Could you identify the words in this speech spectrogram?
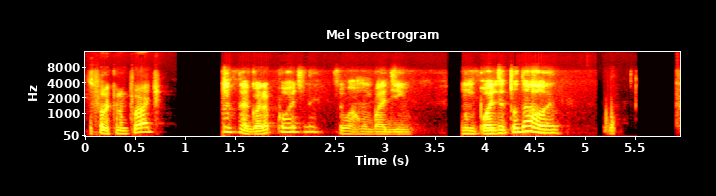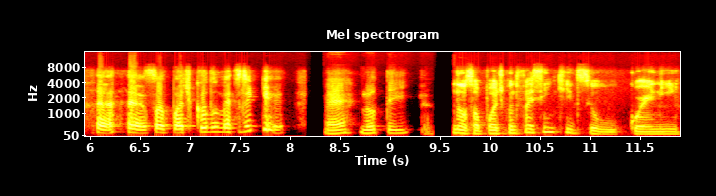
Você falou que não pode? Agora pode, né? Seu arrombadinho. Não pode toda hora. Só pode quando o mestre quer. É, notei. Não, só pode quando faz sentido, seu corninho.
